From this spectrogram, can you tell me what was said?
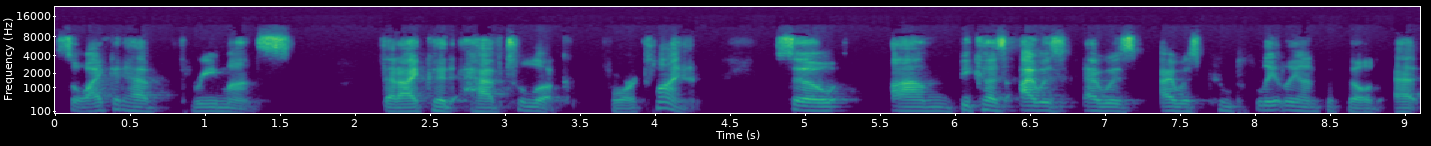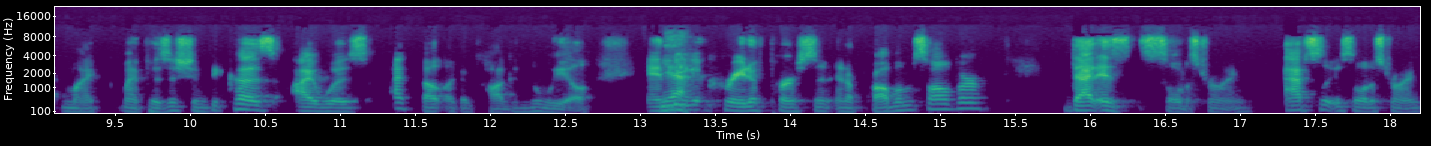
so i could have three months that i could have to look for a client. So um, because i was i was i was completely unfulfilled at my my position because i was i felt like a cog in the wheel and Yeah. being a creative person and a problem solver that is soul destroying absolutely soul destroying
